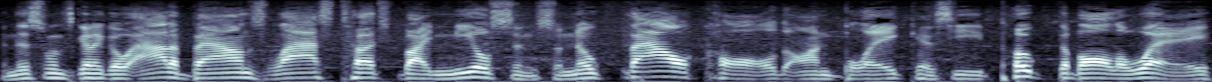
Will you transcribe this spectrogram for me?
And this one's going to go out of bounds. Last touched by Nielsen. So no foul called on Blake as he poked the ball away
